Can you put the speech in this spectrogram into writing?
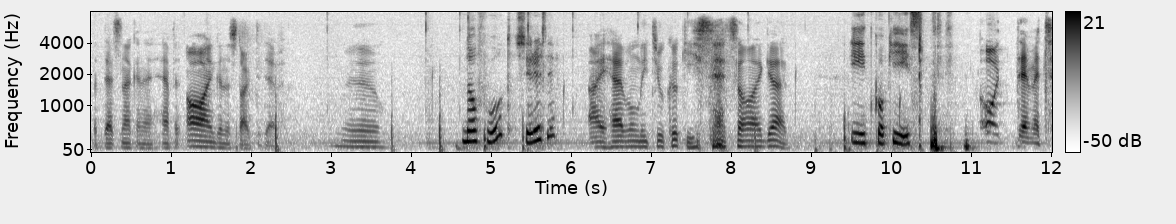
but that's not gonna happen. Oh, I'm gonna starve to death. Well, No food? Seriously? I have only two cookies. That's all I got. Eat cookies. Oh, damn it!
